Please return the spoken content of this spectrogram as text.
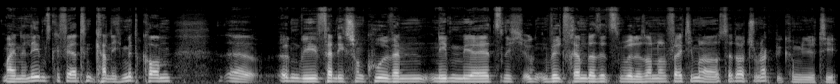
meine Lebensgefährtin kann nicht mitkommen. Äh, irgendwie fände ich es schon cool, wenn neben mir jetzt nicht irgendein Wildfremder sitzen würde, sondern vielleicht jemand aus der deutschen Rugby-Community.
